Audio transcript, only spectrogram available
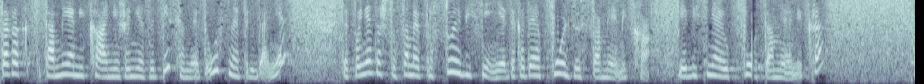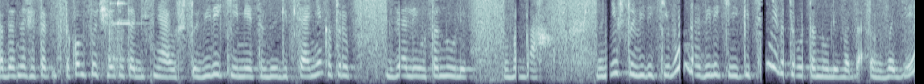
так как там и Амика, они же не записаны, это устное предание, так понятно, что самое простое объяснение, это когда я пользуюсь там и Амика, я объясняю по там и Амикра, когда, значит, в таком случае я тут объясняю, что великие имеются в виду египтяне, которые взяли и утонули в водах. Но не что великие воды, а великие египтяне, которые утонули в воде.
